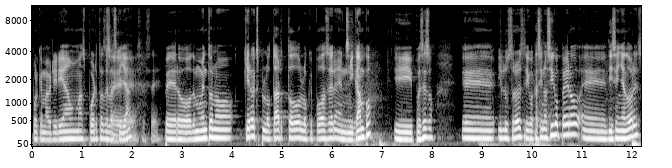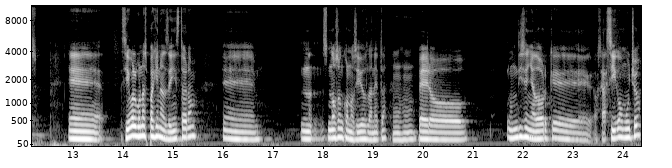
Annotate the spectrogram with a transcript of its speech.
porque me abriría aún más puertas de las que ya. sí, sí. Pero de momento no quiero explotar todo lo que puedo hacer en mi campo y pues eso. Eh, ilustradores, te digo, casi no sigo, pero eh, diseñadores. eh, sigo algunas páginas de Instagram. eh, no, no son conocidos, la neta. Pero un diseñador que, o sea, sigo mucho.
